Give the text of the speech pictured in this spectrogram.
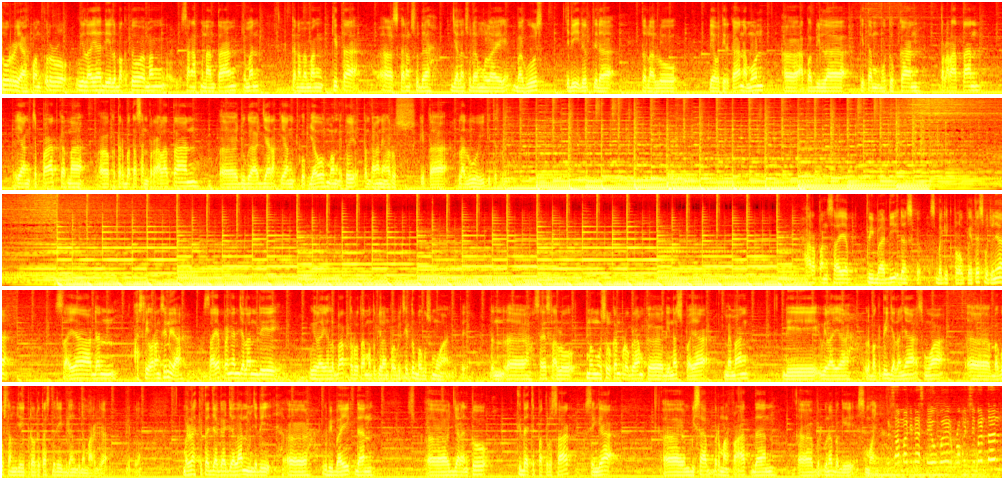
Kontur ya, kontur wilayah di Lebak itu memang sangat menantang. Cuman karena memang kita uh, sekarang sudah jalan sudah mulai bagus, jadi itu tidak terlalu dikhawatirkan. Namun uh, apabila kita membutuhkan peralatan yang cepat karena uh, keterbatasan peralatan uh, juga jarak yang cukup jauh memang itu tantangan yang harus kita lalui gitu sebenarnya. Harapan saya pribadi dan sebagai kepala UPT sebetulnya saya dan asli orang sini ya saya pengen jalan di wilayah Lebak terutama untuk jalan provinsi itu bagus semua gitu ya dan uh, saya selalu mengusulkan program ke dinas supaya memang di wilayah Lebak itu jalannya semua uh, bagus dan menjadi prioritas dari bidang guna marga gitu. Kita jaga jalan menjadi uh, lebih baik dan uh, jalan itu tidak cepat rusak sehingga uh, bisa bermanfaat dan uh, berguna bagi semuanya. Bersama Dinas PUPR Provinsi Banten,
